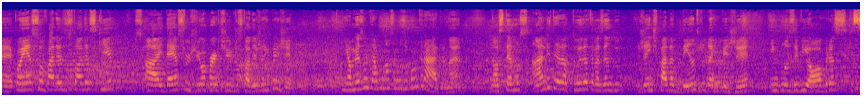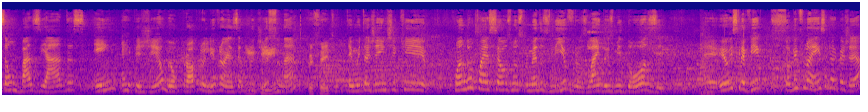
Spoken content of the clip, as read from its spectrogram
É, conheço várias histórias que a ideia surgiu a partir de histórias de RPG. E ao mesmo tempo nós temos o contrário, né? Nós temos a literatura trazendo gente para dentro do RPG, inclusive obras que são baseadas em RPG. O meu próprio livro é um exemplo uhum, disso, né? Perfeito. Tem muita gente que, quando conheceu os meus primeiros livros, lá em 2012, é, eu escrevi sob influência do RPG.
